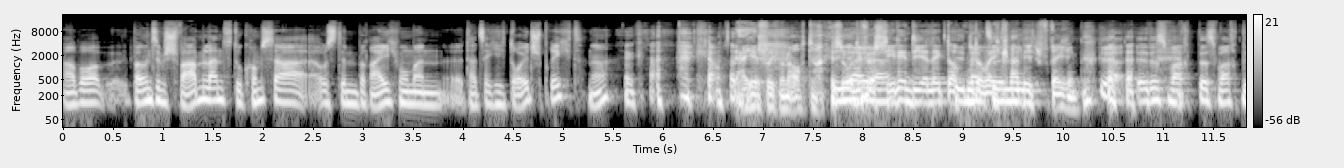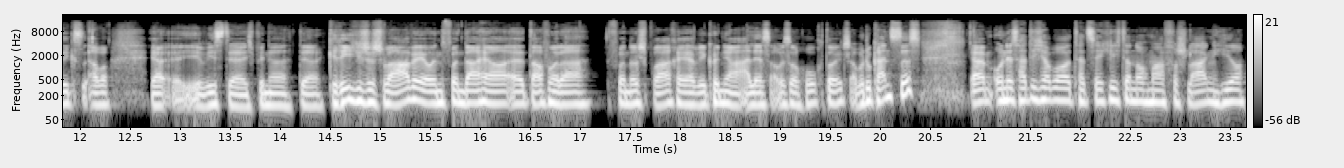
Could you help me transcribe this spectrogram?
Aber bei uns im Schwabenland, du kommst ja aus dem Bereich, wo man äh, tatsächlich Deutsch spricht. Ne? ja, hier spricht man auch Deutsch. Ja, und ich ja. verstehe den Dialekt auch gut, Natürlich. aber ich kann nicht sprechen. ja, das macht, das macht nichts. Aber ja, ihr wisst ja, ich bin ja der griechische Schwabe und von daher äh, darf man da von der Sprache her. Wir können ja alles außer Hochdeutsch, aber du kannst es. Ähm, und es hatte ich aber tatsächlich dann nochmal verschlagen hier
